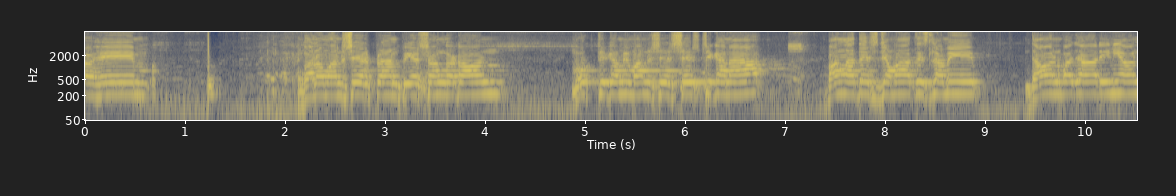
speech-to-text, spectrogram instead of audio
রহিম। গণমানুষের প্রাণপ্রিয় সংগঠন, মুক্তিকামী মানুষের শেষ ঠিকানা, বাংলাদেশ জামাত ইসলামী দেওয়ানবাজার ইউনিয়ন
